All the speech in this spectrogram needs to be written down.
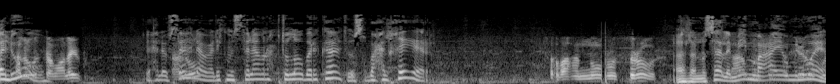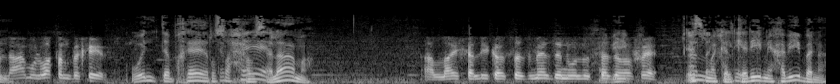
ألو. السلام عليكم. يا هلا وسهلا وعليكم السلام ورحمة الله وبركاته. صباح الخير. صباح النور والسرور. أهلا وسهلا. مين عام معاي وأنتم ومن وين؟ وكل عام والوطن بخير. وأنت بخير وصحة. وسلامة. الله يخليك يا أستاذ مازن والاستاذ حبيبي. وفاء. اسمك يخليك. الكريم يا حبيبنا.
